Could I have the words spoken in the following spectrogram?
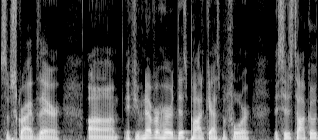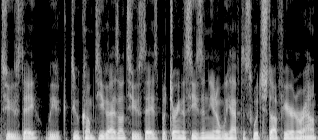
subscribe there. Um, if you've never heard this podcast before, this is Talk-O Tuesday. We do come to you guys on Tuesdays, but during the season, you know, we have to switch stuff here and around.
